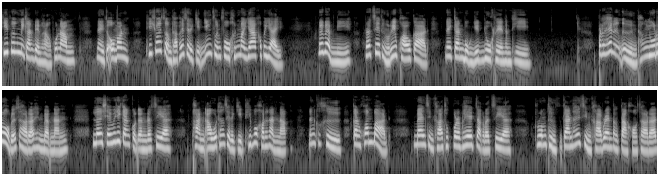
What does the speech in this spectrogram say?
ที่เพิ่งมีการเปลี่ยนผ่านของผู้นำไหนจะโอมอนที่ช่วยเสริมทัพให้เศรษฐกิจยิ่งฟื้นฟูขึ้นมายากเข้าไปใหญ่ ด้วยแบบนี้รัสเซียถึงรีบคว้าโอกาสในการบุกยึดยูเครนทันที ประเทศอื่นๆ ทั้งยุโรปและสหรัฐเห็นแบบนั้น เลยใช้วิธีการกดดันรัสเซีย ผ่านอาวุธทางเศรษฐกิจที่พวกเขาถนัดนัก นั่นก็คือการคว่ำบาตรแบนสินค้าทุกประเภทจากรัสเซีย รวมถึงการให้สินค้าแบรนด์ต่าง ๆ ของสหรัฐ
